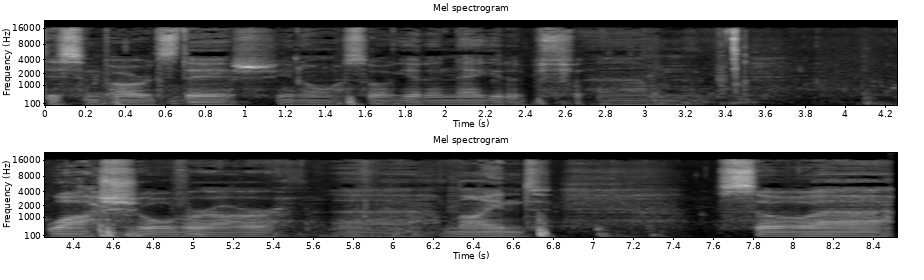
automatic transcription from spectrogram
disempowered state you know so get a negative um, wash over our uh, mind so uh,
